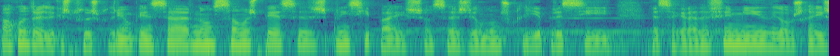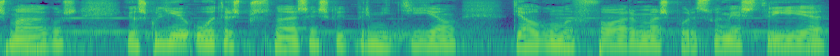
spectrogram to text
Ao contrário do que as pessoas poderiam pensar, não são as peças principais, ou seja, ele não escolhia para si a Sagrada Família ou os Reis Magos, ele escolhia outras personagens que lhe permitiam, de alguma forma, expor a sua mestria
